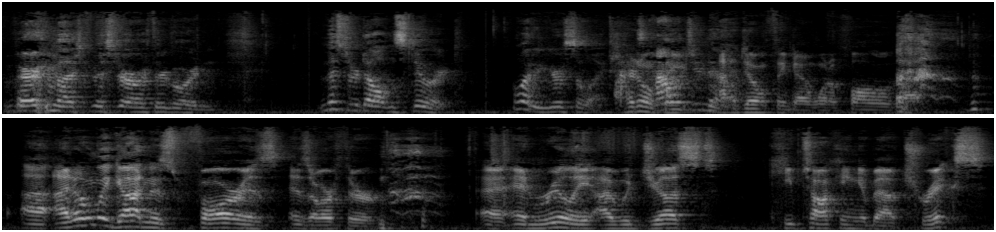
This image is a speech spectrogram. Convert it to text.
very much, Mr. Arthur Gordon. Mr. Dalton Stewart, what are your selections? I don't. How think, would you know? I don't think I want to follow that. uh, I'd only gotten as far as as Arthur, uh, and really, I would just keep talking about tricks.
